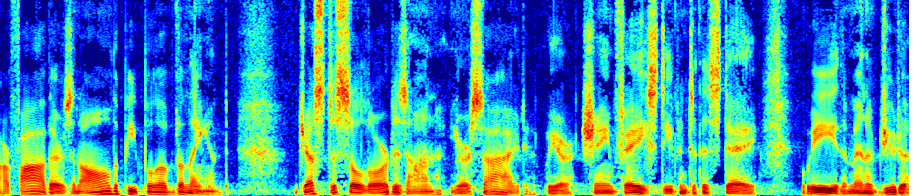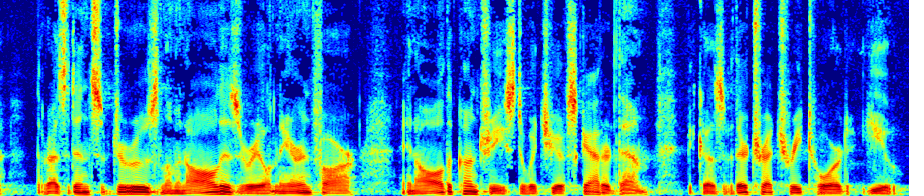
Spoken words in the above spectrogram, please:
our fathers, and all the people of the land. Justice, O Lord, is on your side. We are shamefaced even to this day. We, the men of Judah, the residents of Jerusalem and all Israel, near and far, in all the countries to which you have scattered them, because of their treachery toward you.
